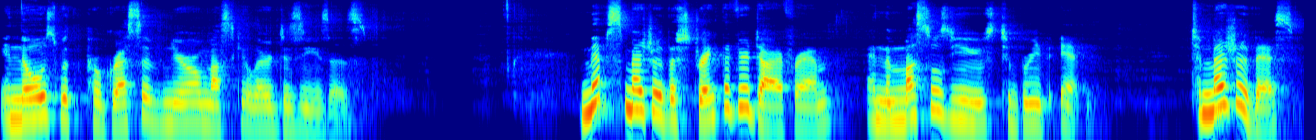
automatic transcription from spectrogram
in those with progressive neuromuscular diseases. MIPS measure the strength of your diaphragm and the muscles used to breathe in. To measure this,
